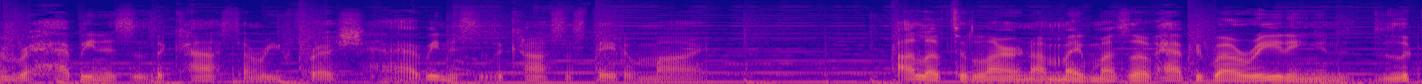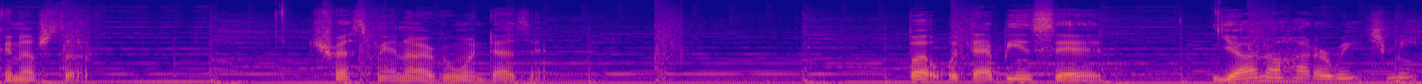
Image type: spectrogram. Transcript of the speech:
Remember, happiness is a constant refresh. Happiness is a constant state of mind. I love to learn. I make myself happy by reading and looking up stuff. Trust me, I know everyone doesn't. But with that being said, y'all know how to reach me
